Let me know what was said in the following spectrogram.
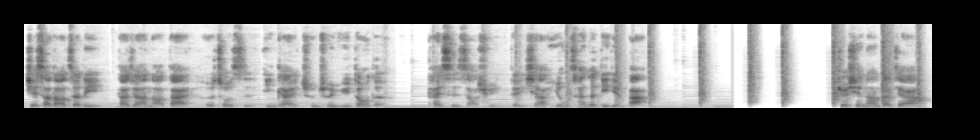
介绍到这里，大家脑袋和手指应该蠢蠢欲动的，开始找寻等一下用餐的地点吧。就先让大家。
